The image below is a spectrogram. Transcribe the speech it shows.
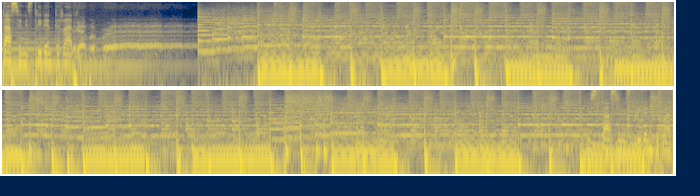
Estás en Estridente Radio. Estás en Estridente Radio.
